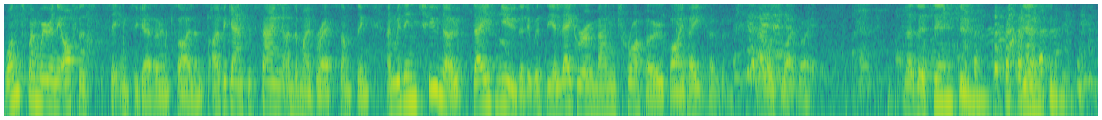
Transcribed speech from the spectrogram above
Once, when we were in the office sitting together in silence, I began to sang under my breath something, and within two notes, Dave knew that it was the Allegro man troppo by Beethoven. That was right, right? No, the din din din din.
